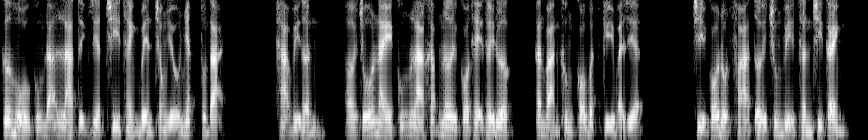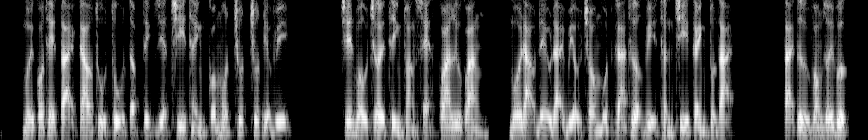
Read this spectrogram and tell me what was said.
cơ hồ cũng đã là tịch diệt chi thành bên trong yếu nhất tồn tại. Hạ vị thần, ở chỗ này cũng là khắp nơi có thể thấy được, căn bản không có bất kỳ bài diện. Chỉ có đột phá tới trung vị thần chi cảnh, mới có thể tại cao thủ tụ tập tịch diệt chi thành có một chút chút địa vị. Trên bầu trời thỉnh thoảng xẹt qua lưu quang, mỗi đạo đều đại biểu cho một gã thượng vị thần chi cảnh tồn tại. Tại tử vong giới vực,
